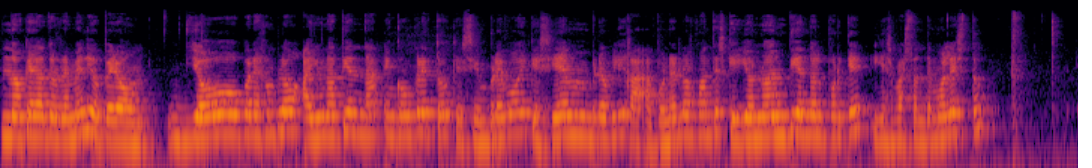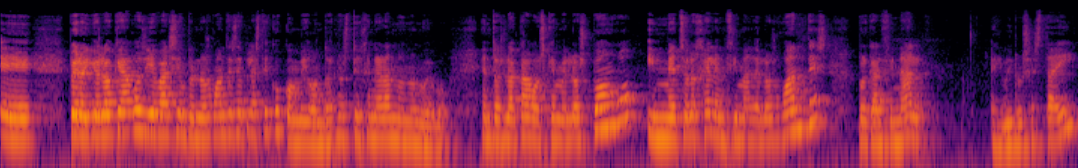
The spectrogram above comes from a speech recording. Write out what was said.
no queda otro remedio, pero yo, por ejemplo, hay una tienda en concreto que siempre voy, que siempre obliga a poner los guantes, que yo no entiendo el por qué y es bastante molesto. Eh, pero yo lo que hago es llevar siempre unos guantes de plástico conmigo, entonces no estoy generando uno nuevo. Entonces lo que hago es que me los pongo y me echo el gel encima de los guantes, porque al final el virus está ahí,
